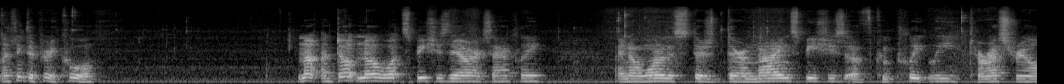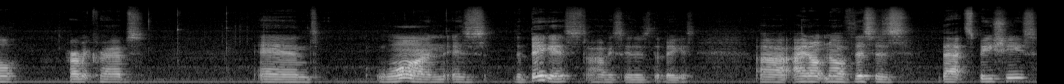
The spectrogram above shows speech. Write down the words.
I think they're pretty cool. Not, I don't know what species they are exactly. I know one of this. There's there are nine species of completely terrestrial hermit crabs, and one is the biggest. Obviously, there's the biggest. Uh, I don't know if this is that species,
